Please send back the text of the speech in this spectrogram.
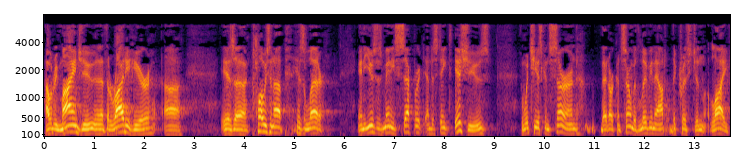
I would remind you that the writer here uh, is uh, closing up his letter, and he uses many separate and distinct issues in which he is concerned that are concerned with living out the Christian life.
